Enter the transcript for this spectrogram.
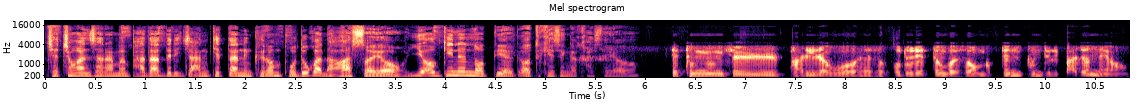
제청한 사람은 받아들이지 않겠다는 그런 보도가 나왔어요. 여기는 어떻게 어떻게 생각하세요? 대통령실 발의라고 해서 보도됐던 거에서 언급된 분들이 빠졌네요.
